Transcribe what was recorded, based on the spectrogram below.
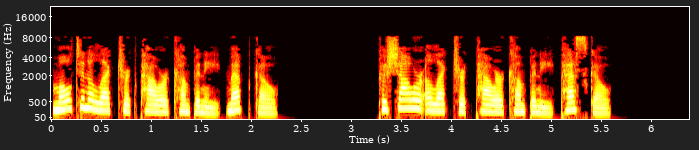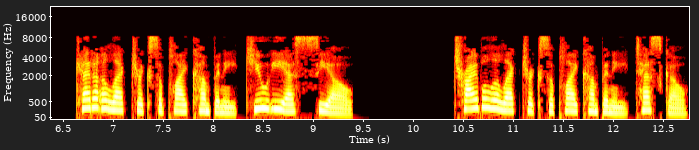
Multan Electric Power Company MEPCO. Peshawar Electric Power Company PESCO. Quetta Electric Supply Company QESCO Tribal Electric Supply Company TESCO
